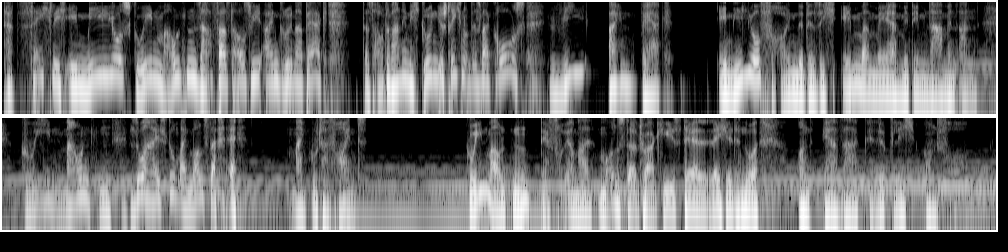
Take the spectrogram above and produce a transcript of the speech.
tatsächlich, Emilius Green Mountain sah fast aus wie ein grüner Berg. Das Auto war nämlich grün gestrichen und es war groß, wie ein Berg. Emilio freundete sich immer mehr mit dem Namen an. Green Mountain, so heißt du, mein Monster, äh, mein guter Freund. Green Mountain, der früher mal Monster Truck hieß, der lächelte nur und er war glücklich und froh.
